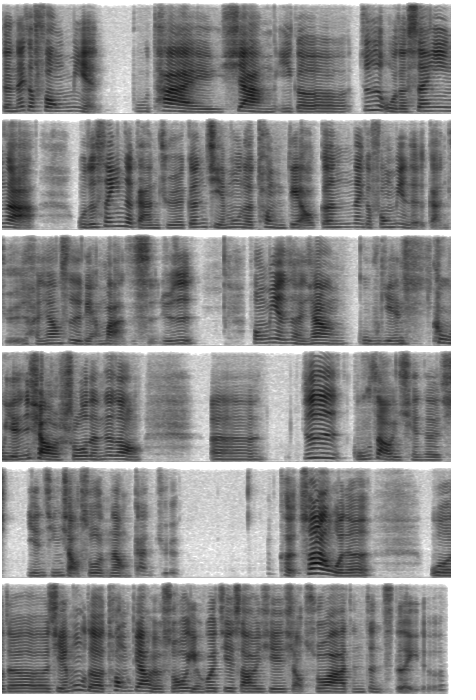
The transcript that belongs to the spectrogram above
的那个封面不太像一个，就是我的声音啦，我的声音的感觉跟节目的 tone 调跟那个封面的感觉很像是两码子事。就是封面是很像古言 古言小说的那种，嗯、就是古早以前的言情小说的那种感觉，可虽然我的我的节目的痛调有时候也会介绍一些小说啊等等之类的，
